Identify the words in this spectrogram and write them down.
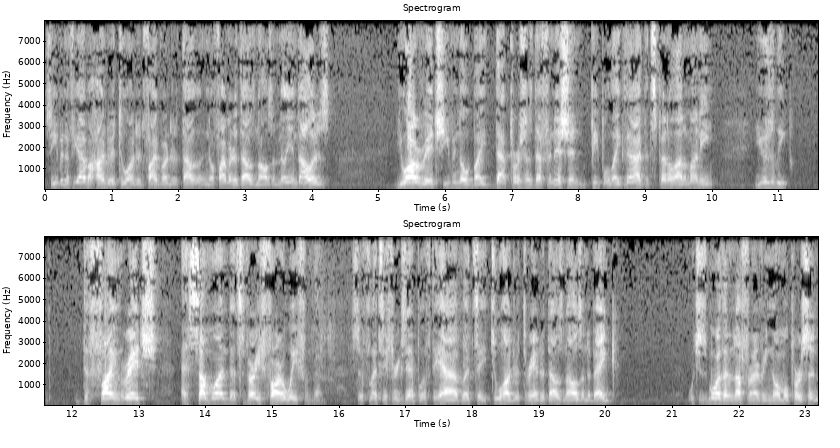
So even if you have a hundred, two hundred, five hundred thousand, you know, five hundred thousand dollars, a million dollars, you are rich, even though by that person's definition, people like that that spend a lot of money usually define rich as someone that's very far away from them. So if let's say, for example, if they have, let's say, two hundred, three hundred thousand dollars in the bank, which is more than enough for every normal person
